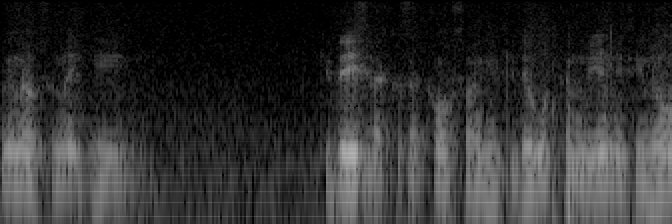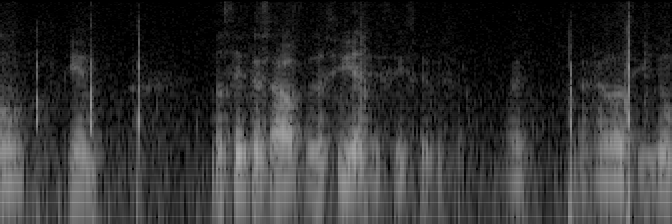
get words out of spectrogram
soy una persona que, que te dice las cosas como son, y si te gustan, bien, y si no, bien. No soy pesado, pero sí, a veces sí soy pesado. ¿ves? Es algo así como,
